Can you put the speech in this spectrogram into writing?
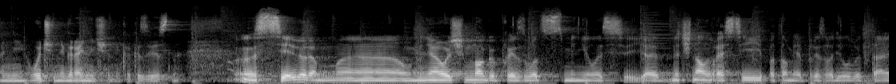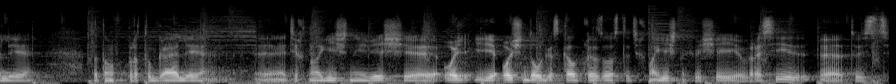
они очень ограничены, как известно. С севером э, у меня очень много производств сменилось. Я начинал в России, потом я производил в Италии, потом в Португалии э, технологичные вещи. И очень долго искал производство технологичных вещей в России, э, то есть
